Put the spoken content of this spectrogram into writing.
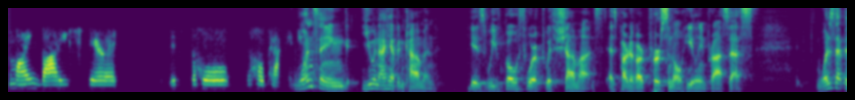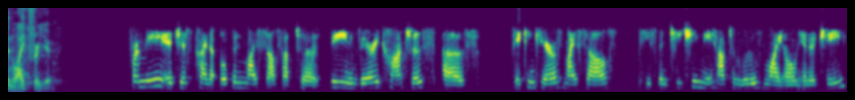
Mind, body, spirit, it's the whole the whole package. One thing you and I have in common is we've both worked with shamans as part of our personal healing process. What has that been like for you? For me, it just kind of opened myself up to being very conscious of taking care of myself. He's been teaching me how to move my own energy.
